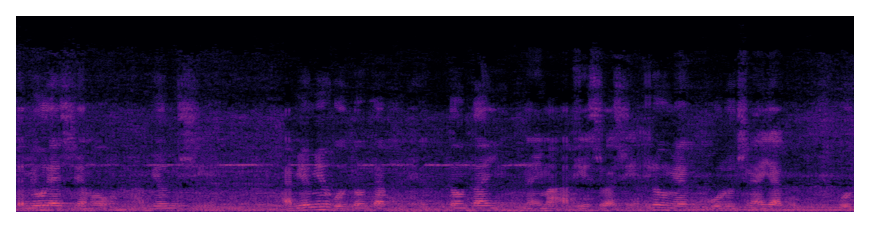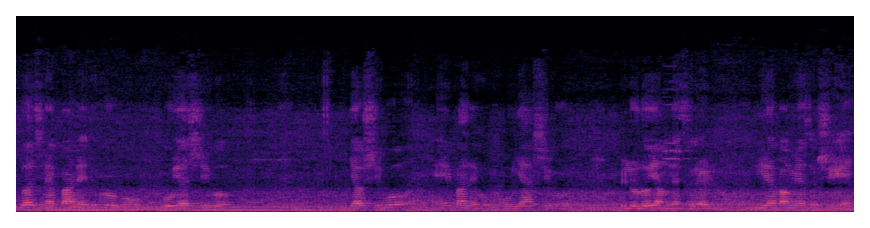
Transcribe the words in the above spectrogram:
တမျိုးလေးရှိမို့အမျိုးမျိုးရှိအမျိုးမျိုးကိုသုံးသပ်သုံးသပ်နိုင်မှအဖြစ်ဆိုတာရှိအဲ့လိုမျိုးကိုလူချင်းတဲ့အရာကိုကိုတွက်ချင်တဲ့ပန်းတဲ့တစ်ခုကိုကိုရရှိဖို့ရောက်ရှိဖို့အဲ့ပန်းတွေကိုကိုရရှိဖို့ ဘယ်လိုလုပ်ရမလဲဆိုတော့ဒီရက်ပေါင်းများဆိုရှိရင်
